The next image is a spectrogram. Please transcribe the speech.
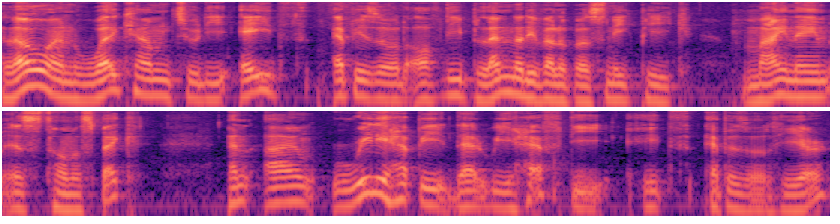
Hello and welcome to the eighth episode of the Blender Developer Sneak Peek. My name is Thomas Beck and I'm really happy that we have the eighth episode here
